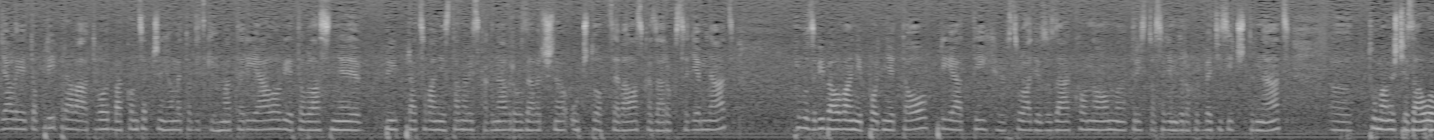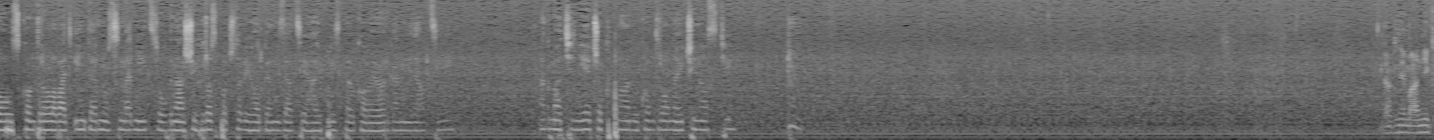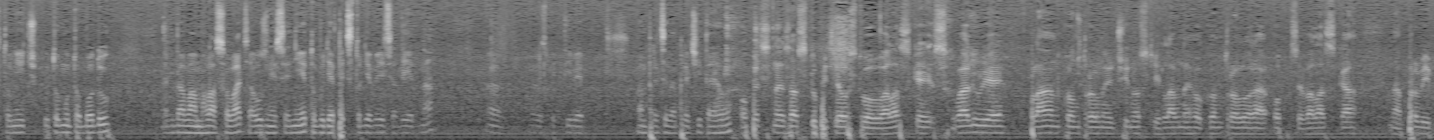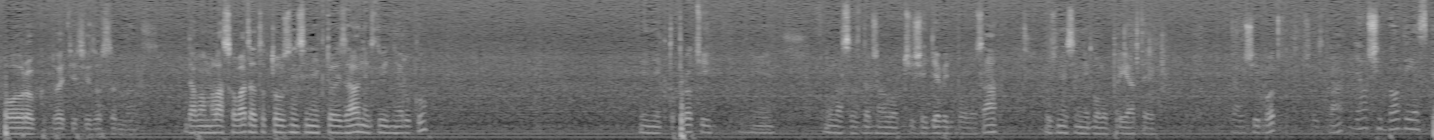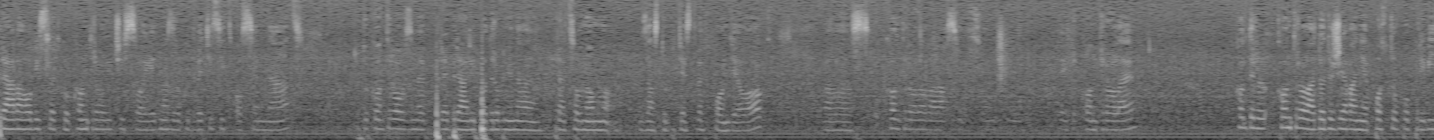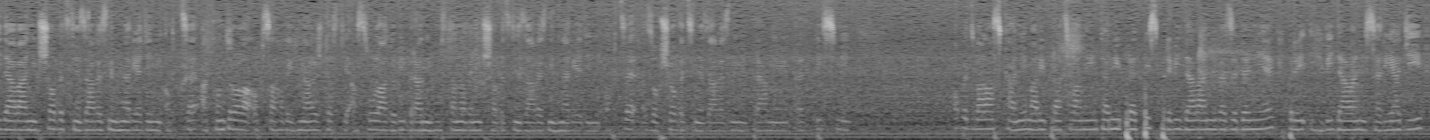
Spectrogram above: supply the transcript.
Ďalej je to príprava a tvorba koncepčných a metodických materiálov. Je to vlastne pripracovanie stanoviska k návrhu záverečného účtu obce Valaska za rok 17 plus vybavovanie podnetov prijatých v súlade so zákonom 307 z roku 2014. E, Tu mám ešte za úlohu skontrolovať internú smernicu v našich rozpočtových organizáciách aj príspevkovej organizácii. Ak máte niečo k plánu kontrolnej činnosti. Ak nemá nikto nič ku tomuto bodu, tak dávam hlasovať za uznesenie. To bude 591, e, respektíve pán predseda prečítaj ho. Obecné zastupiteľstvo Valaskej schvaľuje plán kontrolnej činnosti hlavného kontrolora obce Valaska na prvý pol rok 2018. Dávam hlasovať za toto uznesenie. Kto je za, nech zdvihne ruku. Je niekto proti? Nie. 0 sa zdržalo, čiže 9 bolo za. Uznesenie bolo prijaté. Ďalší bod, 6.2. Ďalší bod je správa o výsledku kontroly číslo 1 z roku 2018. Túto kontrolu sme prebrali podrobne na pracovnom zastupiteľstve v pondelok. E, kontrolovala som tejto kontrole kontrola dodržiavania postupu pri vydávaní všeobecne záväzných nariadení obce a kontrola obsahových náležitostí a súladu vybraných ustanovení všeobecne záväzných nariadení obce so všeobecne záväznými právnymi predpismi. Obec Valaska nemá vypracovaný interný predpis pri vydávaní VZDniek, pri ich vydávaní sa riadi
